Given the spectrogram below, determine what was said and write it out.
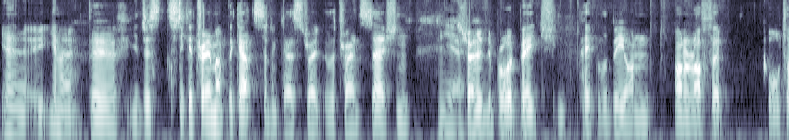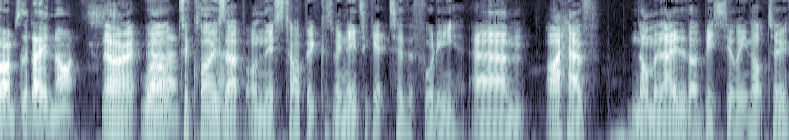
Yeah, you know, the, you just stick a tram up the guts and it goes straight to the train station, Yeah. straight into Broadbeach. People will be on on and off at all times of the day and night. All right. Well, Uh, to close up on this topic, because we need to get to the footy, um, I have nominated. I'd be silly not to.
